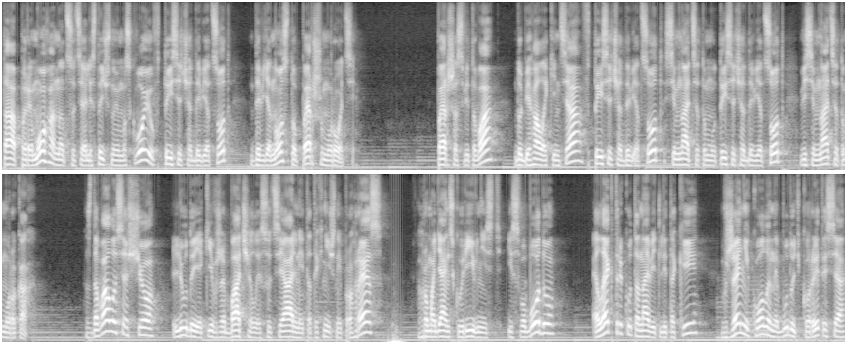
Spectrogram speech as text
та перемога над соціалістичною Москвою в 1991 році. Перша світова добігала кінця в 1917-1918 роках. Здавалося, що люди, які вже бачили соціальний та технічний прогрес, громадянську рівність і свободу, електрику та навіть літаки вже ніколи не будуть коритися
